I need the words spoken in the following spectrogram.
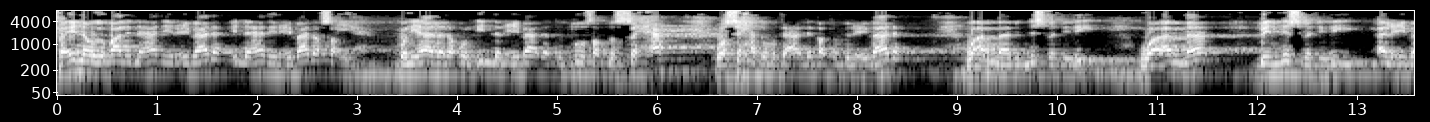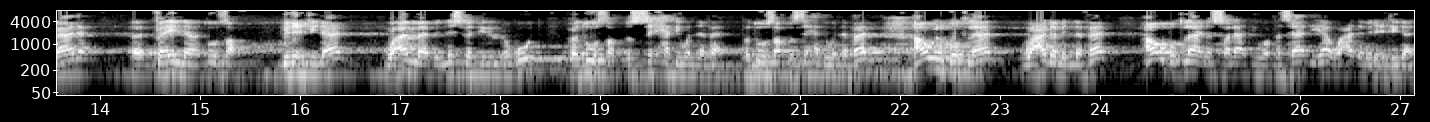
فإنه يقال إن هذه العبادة إن هذه العبادة صحيحة. ولهذا نقول إن العبادة توصف بالصحة والصحة متعلقة بالعبادة. وأما بالنسبة لي وأما بالنسبة لي العبادة فإنها توصف بالاعتدال. وأما بالنسبة للعقود فتوصف بالصحة والنفاذ. فتوصف بالصحة والنفاذ أو البطلان وعدم النفاذ. أو بطلان الصلاة وفسادها وعدم الاعتدال.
